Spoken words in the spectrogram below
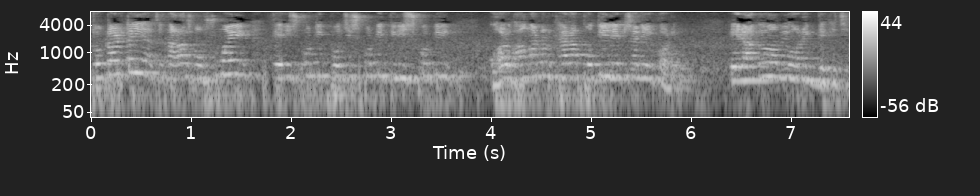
টোটালটাই আছে। তারা সবসময় তেইশ কোটি, পঁচিশ কোটি, তিরিশ কোটি ঘর ভাঙানোর খেলা প্রতি ইলেকশনেই করে। এর আগেও আমি অনেক দেখেছি।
